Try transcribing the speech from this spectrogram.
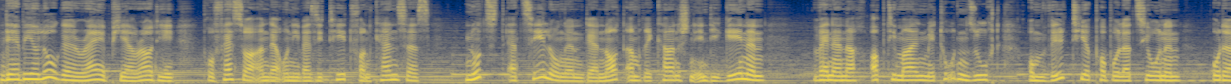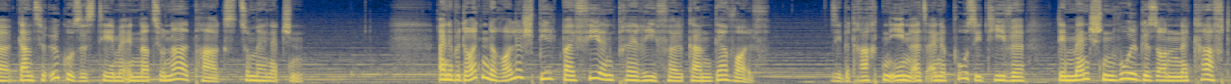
Der Biologe Ray Pierotti, Professor an der Universität von Kansas, nutzt Erzählungen der nordamerikanischen Indigenen, wenn er nach optimalen Methoden sucht, um Wildtierpopulationen oder ganze Ökosysteme in Nationalparks zu managen. Eine bedeutende Rolle spielt bei vielen Prärievölkern der Wolf. Sie betrachten ihn als eine positive, dem Menschen wohlgesonnene Kraft,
